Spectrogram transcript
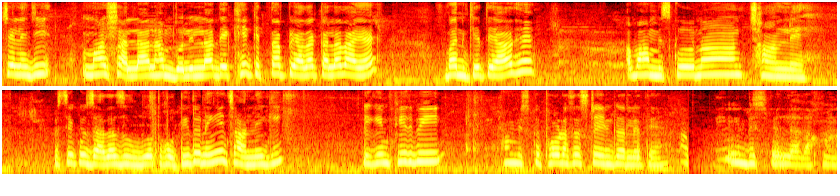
चलें जी, माशाल्लाह, अल्हम्दुलिल्लाह, देखें कितना प्यारा कलर आया है बन के तैयार है। अब हम इसको ना छान लें। वैसे कुछ ज़्यादा ज़रूरत होती तो नहीं है छानने की, लेकिन फिर भी हम इसको थोड़ा सा स्टेन कर लेते हैं। बिस्मिल्लाह, रहमान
